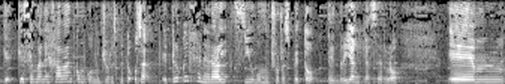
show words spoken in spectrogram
que, se manejaban como con mucho respeto. O sea, creo que en general sí hubo mucho respeto, tendrían que hacerlo. Em,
